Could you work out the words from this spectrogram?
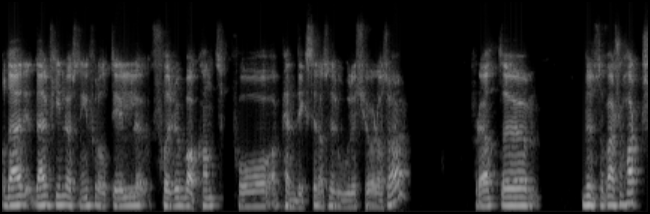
og det er, det er, en fin løsning i forhold til for- og bakkant på appendikser, altså ror og kjøl også. Fordi at bunnstoffet er så hardt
